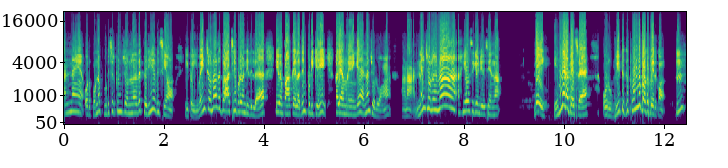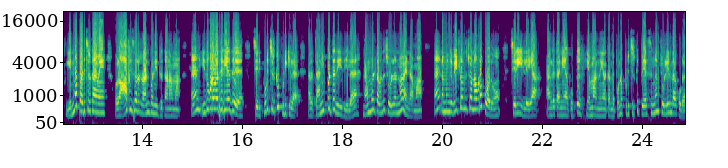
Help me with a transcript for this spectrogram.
அண்ணன் ஒரு பொண்ணை பிடிச்சிருக்குன்னு சொன்னது பெரிய விஷயம். இப்ப இவன் சொன்னா அதுக்கு ஆச்சரியப்பட வேண்டியது இல்ல இவன் பார்க்க எல்லாத்தையும் பிடிக்கி கல்யாணம் பண்ணுவீங்க என்ன சொல்லுவான். ஆனா அண்ணன் சொல்லுன்னா யோசிக்க வேண்டிய விஷயம் தான் டேய் என்னடா பேசுற? ஒரு வீட்டுக்கு பொண்ணு பார்க்க போயிருக்கோம். என்ன படிச்சிருக்காவே ஒரு ஆபீசர் ரன் பண்ணிட்டு இருக்கானாமா? இது கூடவா தெரியாது? சரி பிடிச்சிருக்கு பிடிக்கல. அது தனிப்பட்ட ரீதியில நம்மள்ட்ட வந்து சொல்லணும் வேண்டாமா? நம்ம இங்க வீட்டுல வந்து சொன்னா கூட போதும். சரி இல்லையா? அங்க தனியா கூப்பிட்டு ஏமா எனக்கு அந்த பொண்ணை பிடிச்சிருக்கு பேசுங்கன்னு சொல்லியிருந்தா கூட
